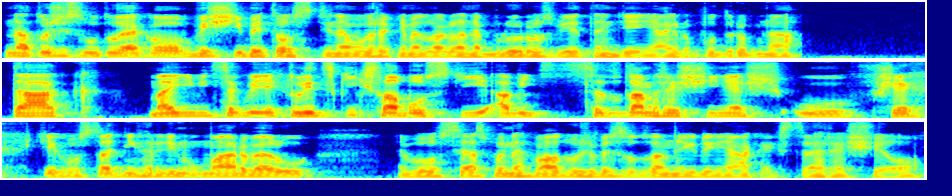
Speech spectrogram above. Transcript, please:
na to, že jsou to jako vyšší bytosti, nebo řekněme to takhle, nebudu rozvíjet ten děj nějak dopodrobna, tak mají víc takových těch lidských slabostí a víc se to tam řeší, než u všech těch ostatních hrdinů u Marvelu, nebo si aspoň nepamatuju, že by se to tam někdy nějak extra řešilo.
